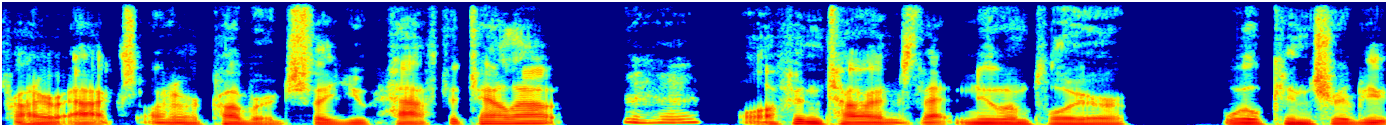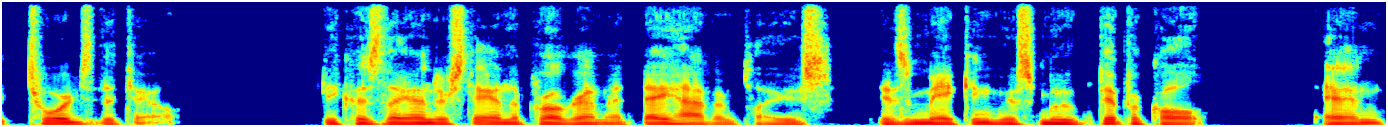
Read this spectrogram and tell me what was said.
prior acts on our coverage. So you have to tail out. Mm-hmm. Oftentimes that new employer will contribute towards the tail because they understand the program that they have in place is making this move difficult. And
